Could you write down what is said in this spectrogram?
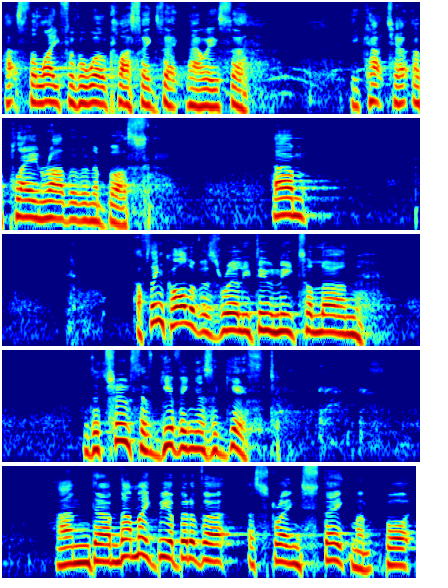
that's the life of a world class exec now, is uh, you catch a, a plane rather than a bus. Um, I think all of us really do need to learn the truth of giving as a gift. And um, that might be a bit of a, a strange statement, but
